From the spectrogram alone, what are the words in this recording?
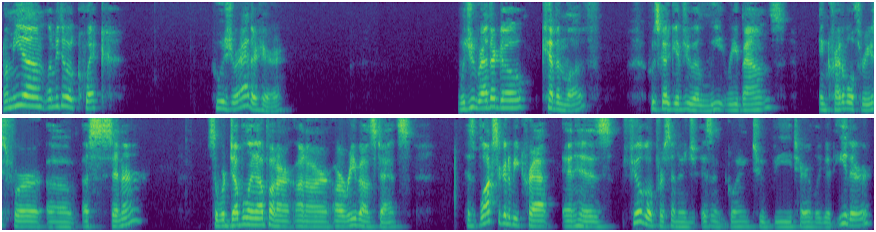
Let me um let me do a quick who would you rather here? Would you rather go Kevin Love, who's going to give you elite rebounds, incredible threes for uh, a center? So we're doubling up on our on our, our rebound stats. His blocks are going to be crap, and his field goal percentage isn't going to be terribly good either.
